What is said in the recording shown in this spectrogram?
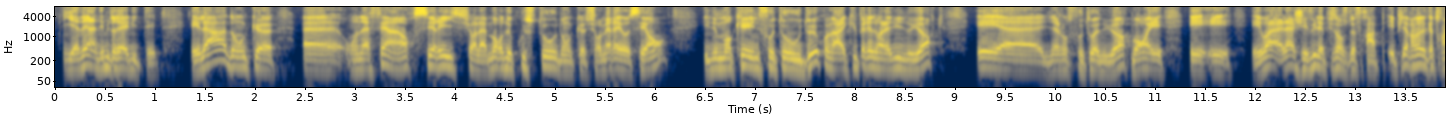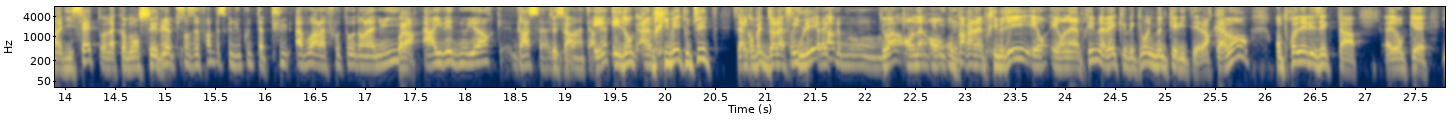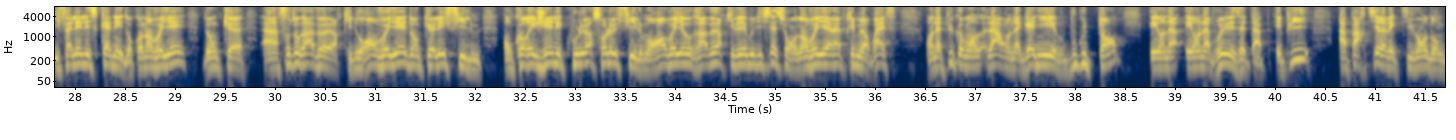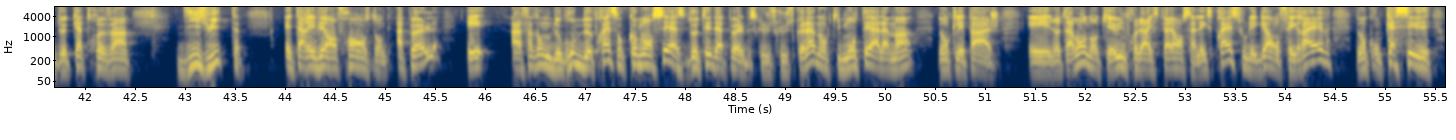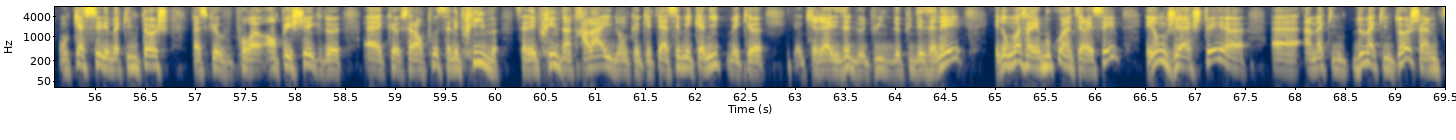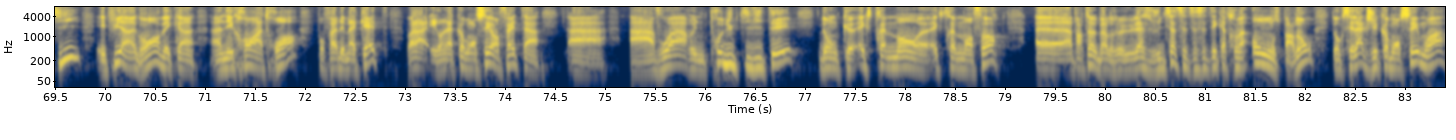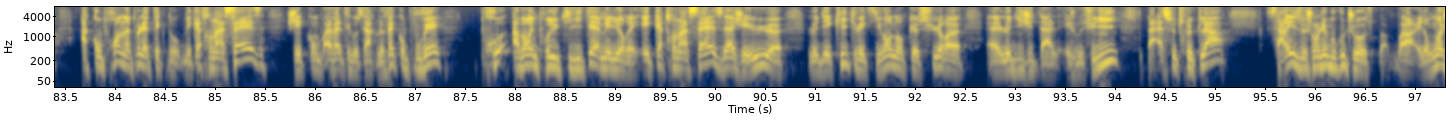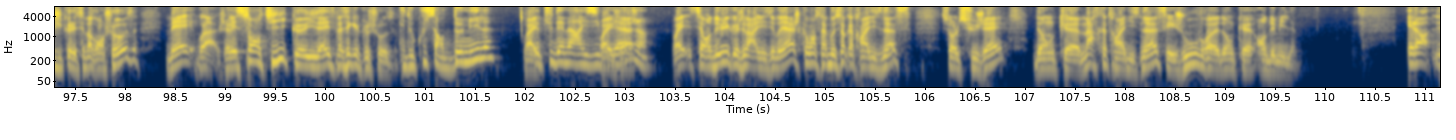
il y avait un début de réalité. Et là, donc, euh, euh, on a fait un hors-série sur la mort de Cousteau, donc euh, sur Mer et Océan. Il nous manquait une photo ou deux qu'on a récupérée dans la nuit de New York et euh, une agence photo à New York. Bon, et, et, et, et voilà, là, j'ai vu la puissance de frappe. Et puis à partir de 97, on a commencé. Vu la puissance de frappe parce que du coup, tu as pu avoir la photo dans la nuit, Voilà. arriver de New York grâce à, du coup, à ça. Internet. Et, et donc imprimer tout de suite. C'est-à-dire qu'en fait, dans la Oui, foulée, hop, bon- tu vois, on, a, bonne on, qualité. on part à l'imprimerie et on, et on imprime avec effectivement une bonne qualité. Alors qu'avant, on prenait les hectares, Euh, donc euh, il fallait les scanner. Donc on envoyait donc euh, à un photograveur qui nous renvoyait donc euh, les films. On corrigeait les couleurs sur le film. On renvoyait au graveur qui faisait des modifications. On envoyait à l'imprimeur. Bref, on a pu là, on a gagné beaucoup de temps et on a et on a brûlé les étapes. Et puis à partir effectivement donc de 98 est arrivé en France donc Apple et un certain nombre de groupes de presse ont commencé à se doter d'Apple parce que jusque jusque là donc ils montaient à la main donc les pages. Et notamment donc il y a eu une première expérience à l'Express où les gars ont fait grève donc on cassé les, on cassé les Macintosh parce que pour euh, empêcher que que ça les prive ça les prive d'un travail donc qui était assez mécanique mais que qui réalisait depuis depuis des années. Et donc moi ça m'avait beaucoup intéressé. Et donc j'ai acheté euh, euh, un Macin, deux Macintosh un petit et puis un grand avec un, un écran à 3 pour faire des maquettes. Voilà. Et on a commencé en fait à, à avoir une productivité donc euh, extrêmement euh, extrêmement forte euh, à partir de là je dis ça c'était c'était 91 pardon donc c'est là que j'ai commencé moi à comprendre un peu la techno mais 96 j'ai compris c'est-à-dire le fait qu'on pouvait avoir une productivité améliorée. Et 96, là, j'ai eu le déclic, effectivement, donc sur le digital. Et je me suis dit, bah, ce truc-là, ça risque de changer beaucoup de choses. Quoi. Voilà. Et donc, moi, j'y connaissais pas grand-chose, mais voilà, j'avais senti qu'il allait se passer quelque chose. Et du coup, c'est en 2000 Ouais. que tu démarres Easy Voyage. Ouais, c'est en 2000 que je démarre les voyages. Je commence à bosser en 99 sur le sujet, donc euh, mars 99, et j'ouvre euh, donc euh, en 2000. Et alors,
